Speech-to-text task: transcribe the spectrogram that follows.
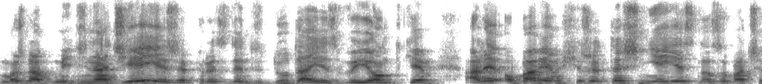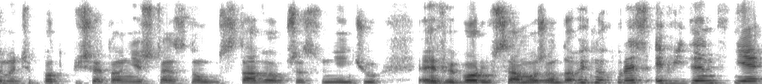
można mieć nadzieję, że prezydent Duda jest wyjątkiem, ale obawiam się, że też nie jest. No zobaczymy, czy podpisze tą nieszczęsną ustawę o przesunięciu e, wyborów samorządowych, no, która jest ewidentnie,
